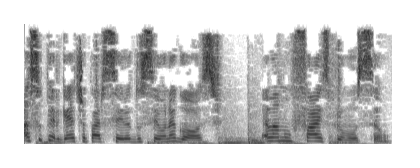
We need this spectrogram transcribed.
A Superget é parceira do seu negócio. Ela não faz promoção.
